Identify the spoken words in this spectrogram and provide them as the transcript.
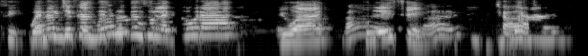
Sí. buen Bueno, chicas, disfruten su lectura. Igual, Bye. cuídense. Bye. Chao. Bye.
